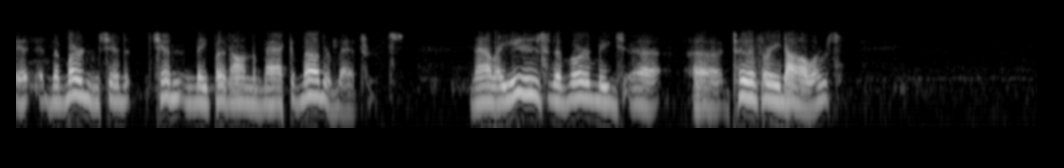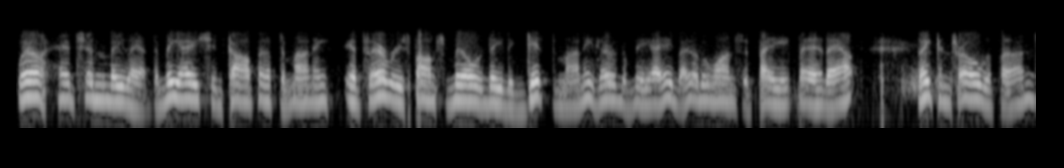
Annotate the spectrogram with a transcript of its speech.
it, the burden should shouldn't be put on the back of other veterans. Now they use the verbiage uh, uh, two or three dollars. Well, it shouldn't be that. The VA should cop up the money. It's their responsibility to get the money. They're the VA. They're the ones that pay pay it out. They control the funds,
